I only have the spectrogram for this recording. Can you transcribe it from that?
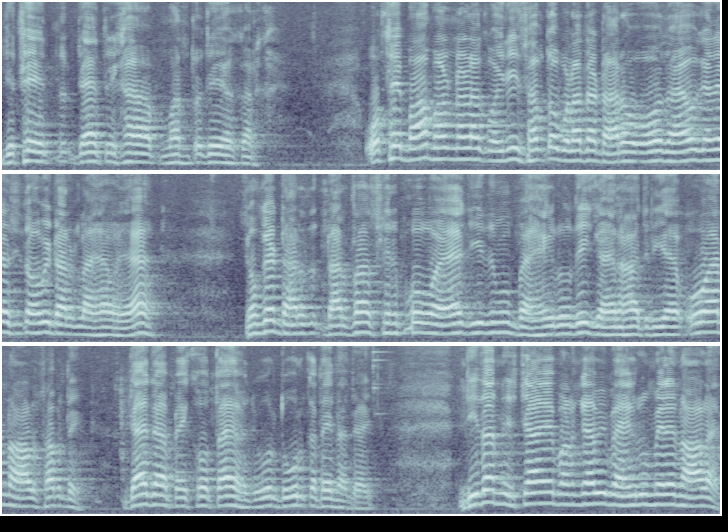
ਜਿੱਥੇ ਜੈ ਤ੍ਰਿਖਾ ਮਨ ਤੁਝੇ ਅਕਰਖ। ਉਥੇ ਬਾਹ ਫੜਨ ਵਾਲਾ ਕੋਈ ਨਹੀਂ, ਸਭ ਤੋਂ ਬੜਾ ਤਾਂ ਡਰ ਉਹ ਹੈ, ਉਹ ਕਹਿੰਦੇ ਅਸੀਂ ਤਾਂ ਉਹ ਵੀ ਡਰ ਲਾਇਆ ਹੋਇਆ ਹੈ। ਕਿਉਂਕਿ ਡਰ ਡਰਦਾ ਸਿਰਫ ਉਹ ਹੈ ਜਿਹਨੂੰ ਵਾਹਿਗੁਰੂ ਦੀ ਗੈਰ ਹਾਜ਼ਰੀ ਹੈ, ਉਹ ਹੈ ਨਾਲ ਸਭ ਦੇ। ਜੈ ਜੈ ਪੇਖੋ ਤੈ ਹਜੂਰ, ਦੂਰ ਕਤੇ ਨਾ ਜਾਈ ਜਿਹਦਾ ਨਿਸ਼ਚਾ ਇਹ ਬਣ ਗਿਆ ਵੀ ਵਾਹਿਗੁਰੂ ਮੇਰੇ ਨਾਲ ਹੈ।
